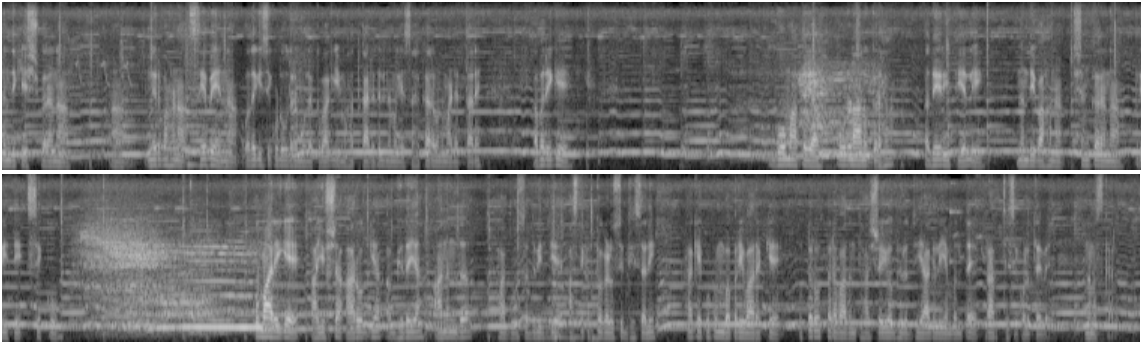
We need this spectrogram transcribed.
ನಂದಿಕೇಶ್ವರನ ನಿರ್ವಹಣಾ ಸೇವೆಯನ್ನು ಒದಗಿಸಿಕೊಡುವುದರ ಮೂಲಕವಾಗಿ ಈ ಮಹತ್ ಕಾರ್ಯದಲ್ಲಿ ನಮಗೆ ಸಹಕಾರವನ್ನು ಮಾಡಿರ್ತಾರೆ. ಅವರಿಗೆ ಗೋಮಾತೆಯ ಪೂರ್ಣಾನುಗ್ರಹ, ಅದೇ ರೀತಿಯಲ್ಲಿ ನಂದಿವಾಹನ ಶಂಕರನ ಪ್ರೀತಿ ಸಿಕ್ಕು. ಕುಮಾರಿಗೆ ಆಯುಷ್ಯ, ಆರೋಗ್ಯ, ಅಭ್ಯುದಯ, ಆನಂದ ಹಾಗೂ ಸದ್ವಿದ್ಯೆ, ಆಸ್ತಿಕತ್ವಗಳು ಸಿದ್ಧಿಸಲಿ. ಹಾಗೆ ಕುಟುಂಬ ಪರಿವಾರಕ್ಕೆ ಉತ್ತರೋತ್ತರವಾದಂತಹ ಶ್ರೇಯೋಭಿವೃದ್ಧಿಯಾಗಲಿ ಎಂಬಂತೆ ಪ್ರಾರ್ಥಿಸಿಕೊಳ್ಳುತ್ತೇವೆ. ನಮಸ್ಕಾರ.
